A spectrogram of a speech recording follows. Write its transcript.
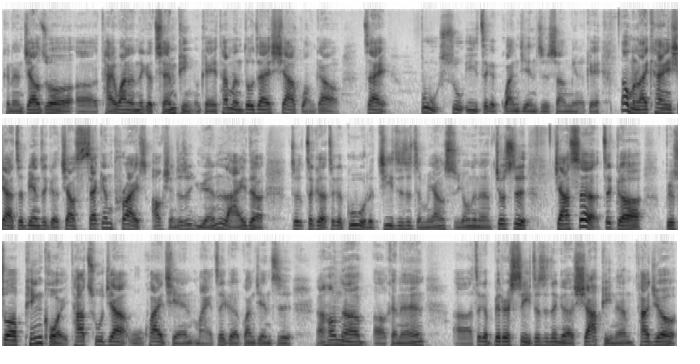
可能叫做呃台湾的那个成品，OK，他们都在下广告，在不数一这个关键字上面，OK，那我们来看一下这边这个叫 Second Price Auction，就是原来的这这个这个 Google 的机制是怎么样使用的呢？就是假设这个比如说 Pinkway 它出价五块钱买这个关键字，然后呢呃可能。啊，这个 Bitter Sea 就是那个 Sharpie 呢，他就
